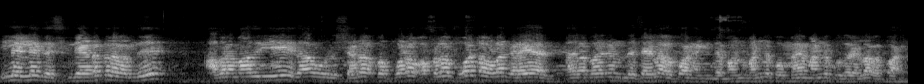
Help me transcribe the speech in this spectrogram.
இல்ல இல்ல இந்த இந்த இடத்துல வந்து அவரை மாதிரியே ஏதாவது ஒரு சிலை இப்போ படம் அப்பெல்லாம் போட்டோவெல்லாம் கிடையாது. அதுல பாருங்க இந்த சைடெல்லாம் வைப்பாங்க. இந்த மண் மண்ணு பொம்மை மண்ணு குதிரை எல்லாம் வைப்பாங்க.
